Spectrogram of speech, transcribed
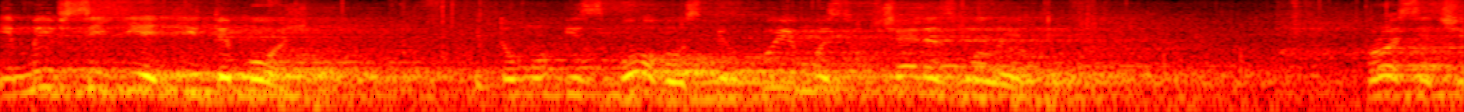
І ми всі є діти Божі. І тому із Богом спілкуємось через молитву, просячи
